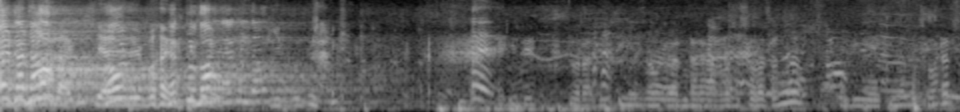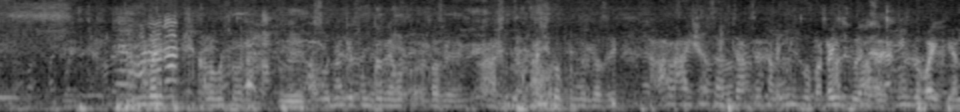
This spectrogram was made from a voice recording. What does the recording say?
এই দা- দাঁড়া একটু দাঁড়া এখন দাঁড়া তোরা ইংলিশ গানটারে আরও চলাচল না ওই যে কি নাম ছোয়াটার এইবারই কালো করে ওদিনকে ফোন করে আমার কাছে আসি আসি ফোন করে কাছে আর আইসা স্যার যাচ্ছে খালি ইলবো পাটা ইলবো আছে ইলবো ভাই কি আর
